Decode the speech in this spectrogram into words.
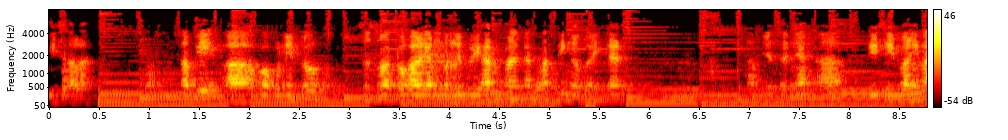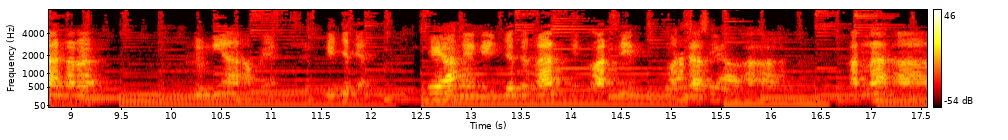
bisa lah. Tapi uh, apa pun itu sesuatu hal yang berlebihan kan pasti nggak baik kan. Nah, biasanya uh, disimbangin lah antara dunia apa ya gadget ya Iya. dunia gadget dengan interaksi masyarakat sosial. Karena uh,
